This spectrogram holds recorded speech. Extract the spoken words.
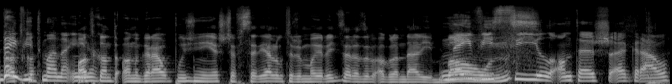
David odkąd, ma na imię. odkąd on grał później jeszcze w serialu, który moi rodzice razem oglądali, Bones, Navy Seal on też e, grał.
